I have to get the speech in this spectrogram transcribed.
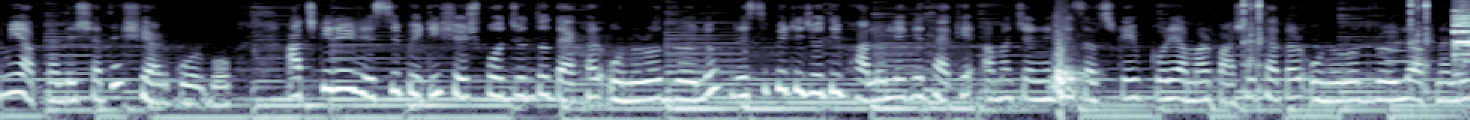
আমি আপনাদের সাথে শেয়ার করব। আজকের এই রেসিপিটি শেষ পর্যন্ত দেখার অনুরোধ রইল। রেসিপিটি যদি ভালো লেগে থাকে, আমার চ্যানেলকে সাবস্ক্রাইব করে আমার পাশে থাকার অনুরোধ রইল আপনাদের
